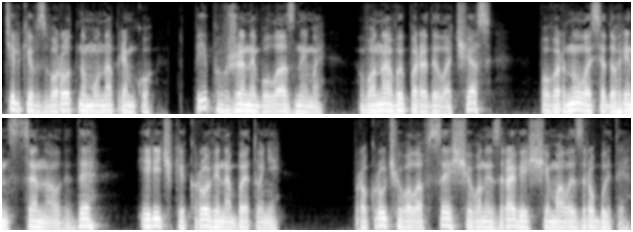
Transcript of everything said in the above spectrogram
тільки в зворотному напрямку. Піп вже не була з ними. Вона випередила час, повернулася до грінсцен ЛД і річки крові на бетоні, прокручувала все, що вони з Раві ще мали зробити.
